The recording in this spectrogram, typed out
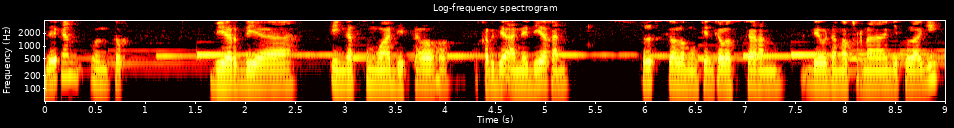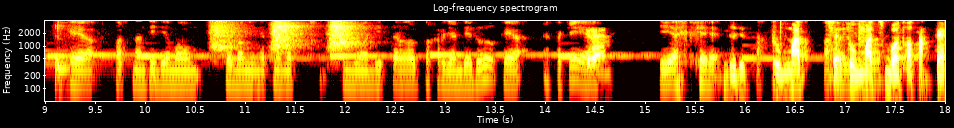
Dia kan untuk biar dia ingat semua detail pekerjaannya dia kan terus kalau mungkin kalau sekarang dia udah nggak pernah gitu lagi kayak pas nanti dia mau coba nginget-nginget semua detail pekerjaan dia dulu kayak efeknya ya Grand iya kayak Jadi too much, kepala too gitu. much buat otaknya.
